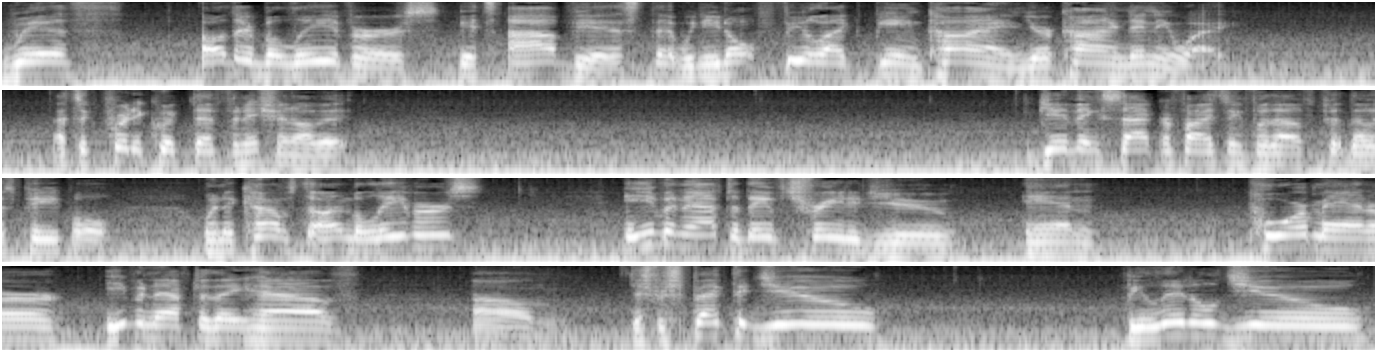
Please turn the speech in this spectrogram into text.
With other believers, it's obvious that when you don't feel like being kind, you're kind anyway. That's a pretty quick definition of it. Giving, sacrificing for those, those people. When it comes to unbelievers, even after they've treated you in poor manner, even after they have um, disrespected you, belittled you,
